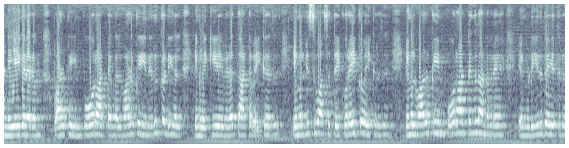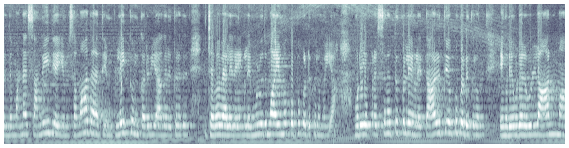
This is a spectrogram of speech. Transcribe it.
அநேக நேரம் வாழ்க்கையின் போராட்டங்கள் வாழ்க்கையின் நெருக்கடிகள் எங்களை கீழே விழத்தாட்ட வைக்கிறது. எங்கள் விசுவாசத்தை குறைக்க வைக்கிறது. எங்கள் வாழ்க்கையின் போராட்டங்கள் ஆண்டவரே எங்களுடைய இருதயத்திலிருந்து மன சமீதியையும் சமாதானத்தையும் குலைக்கும் கருவியாக இருக்கிறது. ஜப வேலையில் எங்களை முழுதுமாயும் ஒப்பு கொடுக்கிறோம் ஐயா. உடைய பிரசனத்துக்குள்ளே எங்களை தாழ்த்தி ஒப்பு கொடுக்கிறோம். எங்களுடைய உடல் உள்ள ஆன்மா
